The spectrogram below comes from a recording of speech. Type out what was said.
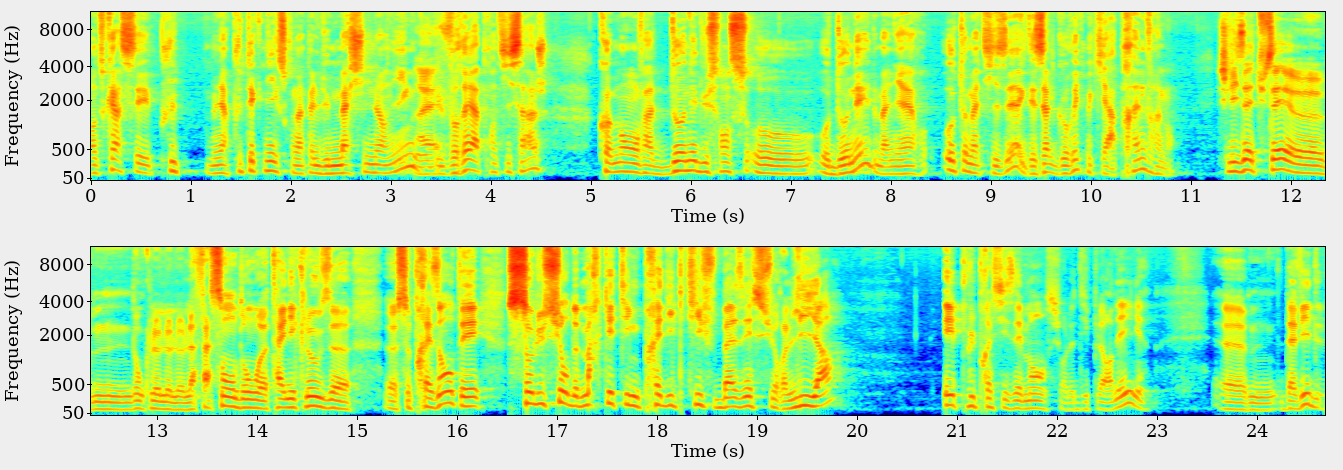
En tout cas, c'est plus, de manière plus technique ce qu'on appelle du machine learning, du vrai apprentissage. Comment on va donner du sens aux données de manière automatisée avec des algorithmes qui apprennent vraiment. Je lisais, tu sais, euh, donc la façon dont euh, Tiny Clues euh, se présente est solution de marketing prédictif basée sur l'IA et plus précisément sur le deep learning. David,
